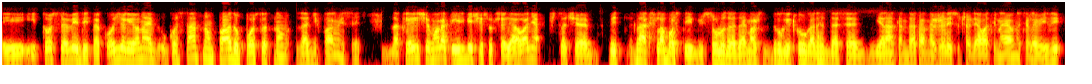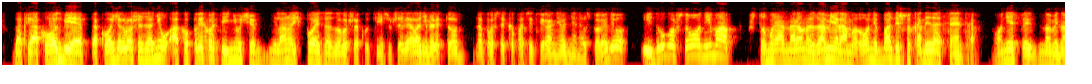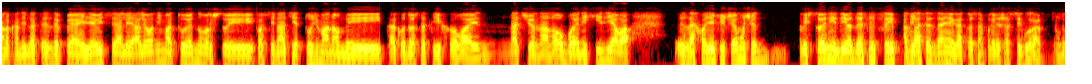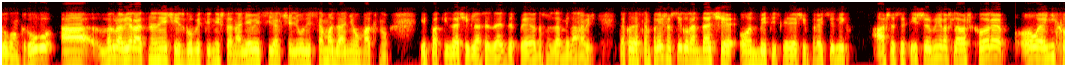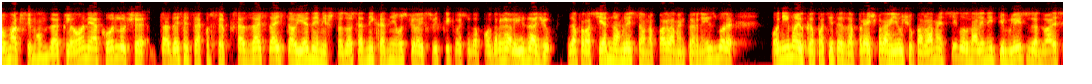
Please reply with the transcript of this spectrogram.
I, I to se vidi također i ona je u konstantnom padu postotnom zadnjih par mjeseci. Dakle, ili će morati izbjeći sučeljavanja, što će biti znak slabosti i suludo da imaš drugi kruga, da, se jedan kandidat ne želi sučeljavati na javnoj televiziji. Dakle, ako odbije, također loše za nju, ako prihvati nju će Milanović pojeti za doručak u tim sučeljavanjima, jer je to naprosto kapacitiranje od nje neusporedivo. I drugo što on ima, što mu ja naravno zamjeram, on je bazično kandidat centra on jeste nominalno kandidat SDP-a i Ljevice, ali, ali on ima tu jednu vrstu i fascinacije Tuđmanom i tako dosta tih ovaj, nacionalno obojenih izjava, zahvaljujući čemu će pristojniji dio desnice ipak glase za njega, to sam prilično siguran u drugom krugu, a vrlo vjerojatno neće izgubiti ništa na ljevici jer će ljudi samo da nju maknu ipak izaći glase za SDP, odnosno za Milanović. Tako da sam prilično siguran da će on biti sljedeći predsjednik, a što se tiče Miroslava Škore, ovo je njihov maksimum. Dakle, oni ako odluče, ta desnica ako se sad zaista ujedini, što do sad nikad nije uspjela i svi ti koji su ga podržali izađu zapravo s jednom listom na parlamentarne izbore, oni imaju kapacitet za preći pravi ući u parlament sigurno, ali niti blizu za 24%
